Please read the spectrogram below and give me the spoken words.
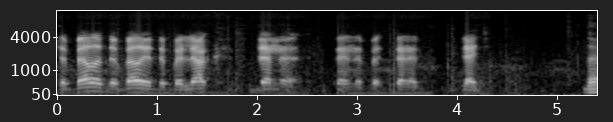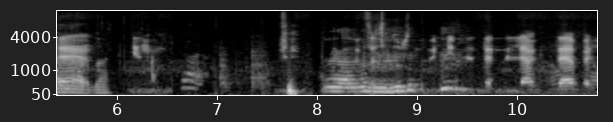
Дебеле, дебелий, дебеляк, дене, дене, бе- дене, блядь. ДНР, да. Реально. Це можна зрозуміти. Денеляк, дебель.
